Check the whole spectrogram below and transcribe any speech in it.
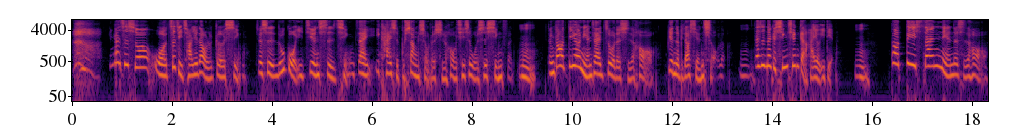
嗯、应该是说我自己察觉到我的个性。就是如果一件事情在一开始不上手的时候，其实我是兴奋，嗯，等到第二年在做的时候，变得比较娴熟了，嗯，但是那个新鲜感还有一点，嗯，到第三年的时候，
